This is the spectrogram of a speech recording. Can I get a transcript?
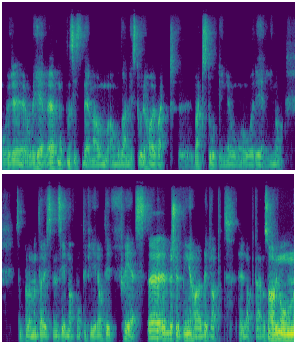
over, over, hele måte, den siste delen av, av, moderne historie har vært, vært Stortinget og, og, regjeringen og som parlamentarismen siden 1884. Og de fleste beslutninger har jo blitt lagt, lagt der. Og så har vi noen,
